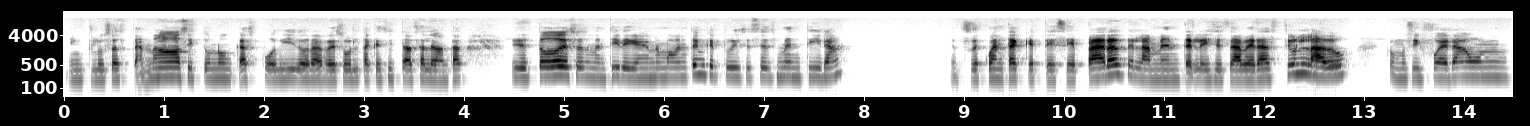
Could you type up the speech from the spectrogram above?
incluso hasta no, si tú nunca has podido, ahora resulta que si te vas a levantar. Dice, todo eso es mentira. Y en el momento en que tú dices es mentira, se cuenta que te separas de la mente, le dices, a ver, hazte un lado, como si fuera un,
